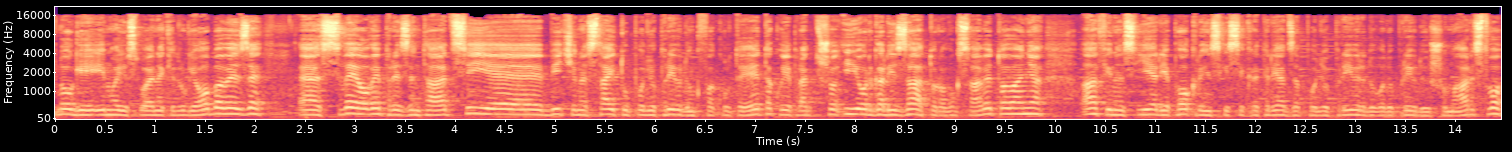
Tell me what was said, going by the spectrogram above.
mnogi imaju svoje neke druge obaveze, E, sve ove prezentacije biće na sajtu Poljoprivrednog fakulteta koji je praktično i organizator ovog savjetovanja, a finansijer je pokrajinski sekretarijat za poljoprivredu, vodoprivredu i šumarstvo.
